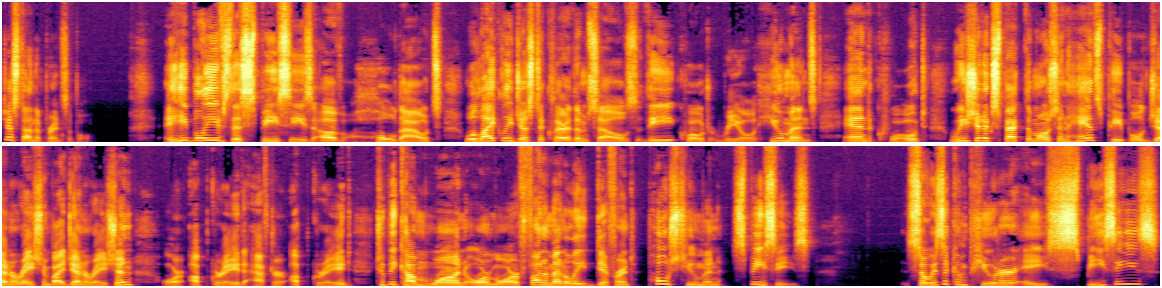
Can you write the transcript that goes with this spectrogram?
just on the principle. He believes this species of holdouts will likely just declare themselves the, quote, real humans, and, quote, we should expect the most enhanced people generation by generation, or upgrade after upgrade, to become one or more fundamentally different post-human species. So is a computer a species?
